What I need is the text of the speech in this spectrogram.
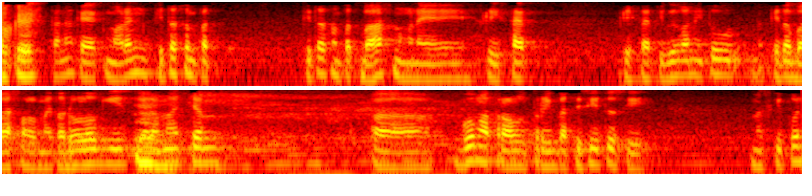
Oke. karena kayak kemarin kita sempat kita sempat bahas mengenai riset, riset juga kan itu kita bahas soal metodologi segala Hmm. macam, Eh, gue nggak terlalu terlibat di situ sih meskipun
